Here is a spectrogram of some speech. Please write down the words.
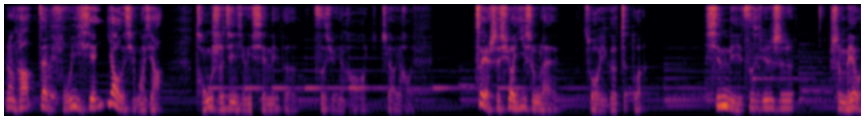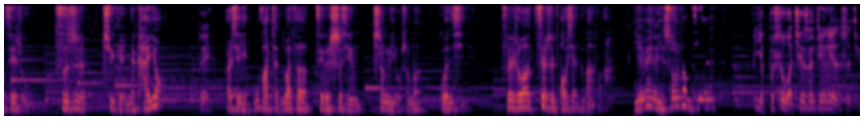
让他在服一些药的情况下，同时进行心理的咨询也好，治疗也好，这也是需要医生来做一个诊断。心理咨询师是没有这种资质去给人家开药，对，而且也无法诊断他这个事情生理有什么关系，所以说这是保险的办法。因为你说了半天，也不是我亲身经历的事情，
